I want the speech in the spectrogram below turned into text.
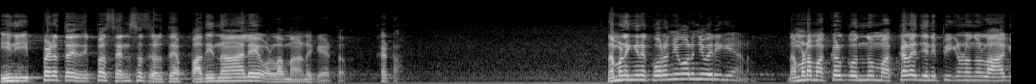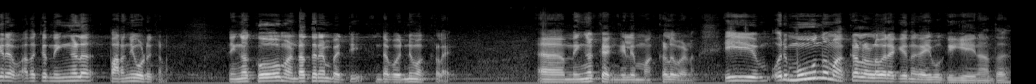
ഇനി ഇപ്പോഴത്തെ ഇപ്പം സെൻസസ് എടുത്ത പതിനാലേ ഉള്ളെന്നാണ് കേട്ടത്. കേട്ടോ? നമ്മളിങ്ങനെ കുറഞ്ഞു കുറഞ്ഞു വരികയാണ്. നമ്മുടെ മക്കൾക്കൊന്നും മക്കളെ ജനിപ്പിക്കണമെന്നുള്ള ആഗ്രഹം അതൊക്കെ നിങ്ങൾ പറഞ്ഞു കൊടുക്കണം. നിങ്ങൾക്കോ മണ്ടത്തരം പറ്റി എന്റെ പൊന്നുമക്കളെ നിങ്ങൾക്കെങ്കിലും മക്കൾ വേണം. ഈ ഒരു മൂന്ന് മക്കളുള്ളവരൊക്കെ ഇന്ന് കൈവക്കുക ഇതിനകത്ത്?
